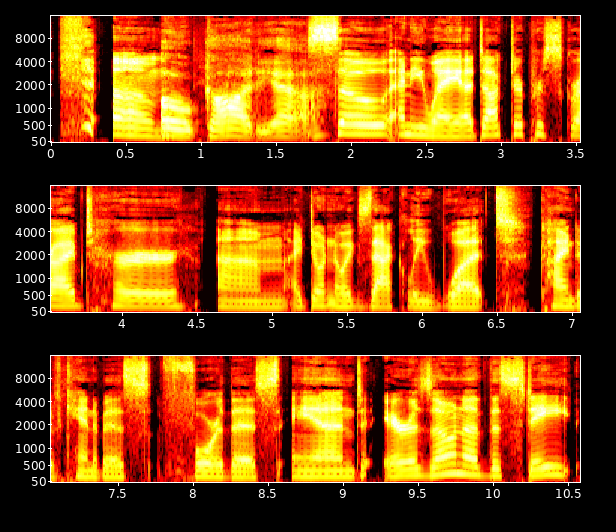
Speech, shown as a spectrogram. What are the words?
um, Oh, God, yeah. so anyway, a doctor prescribed her. Um, I don't know exactly what kind of cannabis for this, and Arizona, the state,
